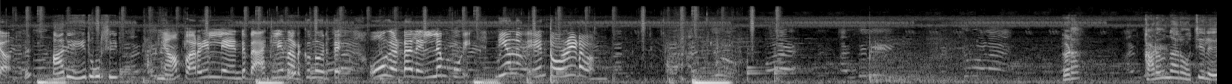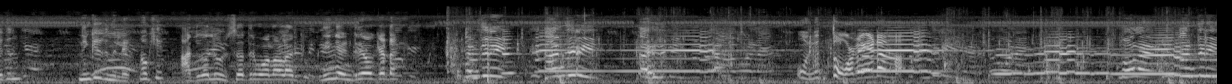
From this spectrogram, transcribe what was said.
ഇവിടെ എത്തിയ ആര് ഞാൻ പറയില്ലേ എന്റെ ബാക്കിൽ നടക്കുന്ന ഒരുത്തെ ഓ കണ്ടാൽ എല്ലാം പോയി. നീ ഒന്ന് വേഗം തൊഴയിടാ. എടാ കടവുന്നാരോ ഒച്ചയിൽ കേൾക്കുന്നു. നിങ്ങൾ കേൾക്കുന്നില്ലേ? നോക്കിയേ. അത് വല്ല ഉത്സവത്തിന് പോകുന്ന ആളായിരിക്കും. നീ എൻട്രി നോക്കട്ടെ. അഞ്ജലി അഞ്ജലി. ഒന്ന് തൊഴയിടാ അഞ്ജലി.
